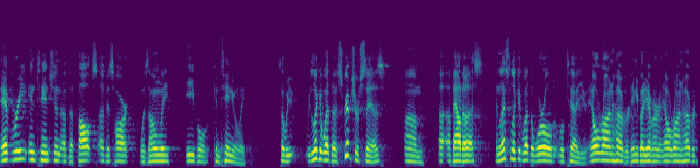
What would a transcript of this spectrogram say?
Every intention of the thoughts of his heart was only evil continually. So we, we look at what the scripture says um, uh, about us, and let's look at what the world will tell you. L. Ron Hubbard. Anybody ever heard of L. Ron Hubbard?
